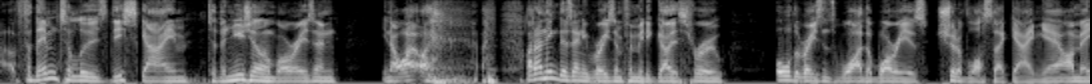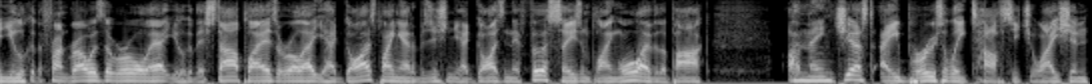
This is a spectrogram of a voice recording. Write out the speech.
uh, for them to lose this game to the New Zealand Warriors, and, you know, I, I, I don't think there's any reason for me to go through all the reasons why the Warriors should have lost that game. Yeah, I mean, you look at the front rowers that were all out, you look at their star players that were all out, you had guys playing out of position, you had guys in their first season playing all over the park. I mean, just a brutally tough situation.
